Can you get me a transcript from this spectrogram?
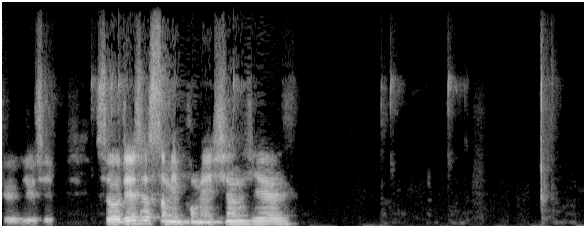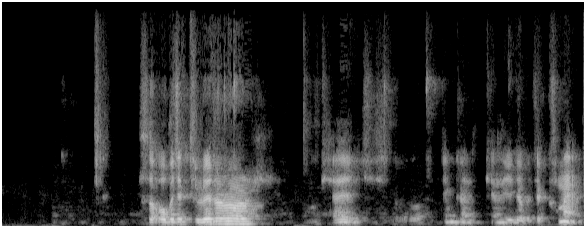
to use it. So there's uh, some information here. So object literal. Okay, so I think I can read over the command.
